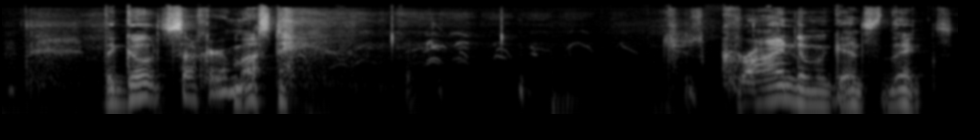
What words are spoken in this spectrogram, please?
the goat sucker must just grind them against things.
